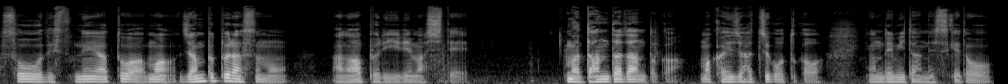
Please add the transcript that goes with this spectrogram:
そうですね。あとは、まあ、ジャンププラスも、あの、アプリ入れまして、まあ、ダンダダンとか、まあ、怪獣8号とかは読んでみたんですけど、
